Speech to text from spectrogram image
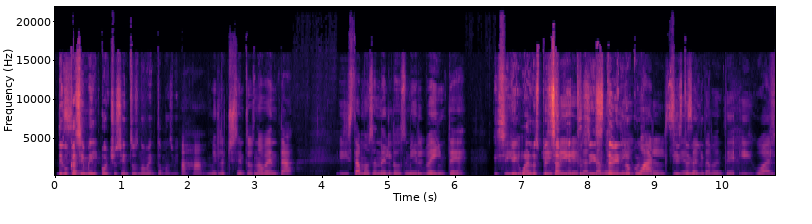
Digo, casi 1890 más bien. Ajá, 1890 y estamos en el 2020. Y sigue igual los pensamientos. sí, está bien loco. Igual, sigue exactamente igual.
